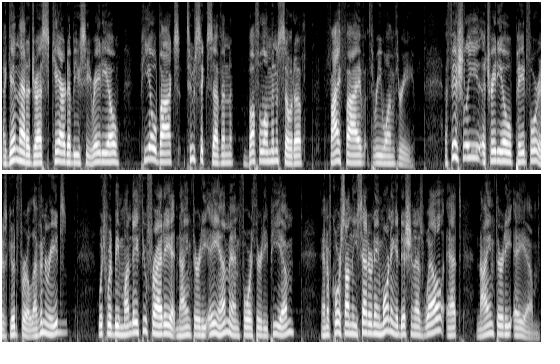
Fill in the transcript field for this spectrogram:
Again, that address KRWC Radio, P.O. Box 267, Buffalo, Minnesota 55313. Officially, a Tradio paid for is good for 11 reads, which would be Monday through Friday at 9:30 a.m. and 4:30 p.m., and of course on the Saturday morning edition as well at 9:30 a.m.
